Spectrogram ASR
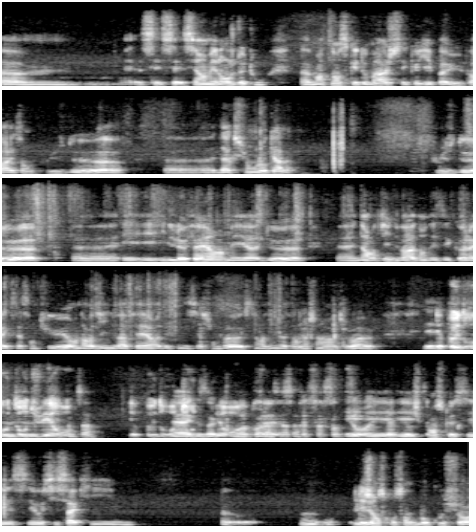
Euh, c'est- un mélange de tout. Euh, maintenant, ce qui est dommage, c'est qu'il n'y ait pas eu, par exemple, plus de euh, d'actions locales. Plus de. euh, et, et il le fait, hein, mais de. euh, Nordine va dans des écoles avec sa ceinture, Nordine va faire des initiations boxe, Nordine va faire machin, tu vois. Il y a pas eu de retour du héros. Comme ça. Il n'y a pas eu de retour du héros après, voilà, après sa Et, ceinture. et- y je pense que c'est aussi ça qui. euh, on- on- les gens se concentrent beaucoup sur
